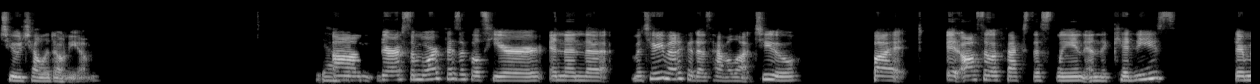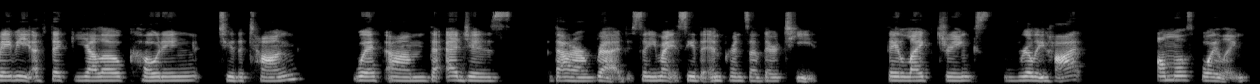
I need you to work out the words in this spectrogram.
to chelidonium. Yeah. Um, there are some more physicals here, and then the Materia Medica does have a lot too, but it also affects the spleen and the kidneys. There may be a thick yellow coating to the tongue with um, the edges that are red. So you might see the imprints of their teeth. They like drinks really hot, almost boiling.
